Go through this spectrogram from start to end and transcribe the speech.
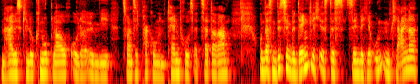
ein halbes Kilo Knoblauch oder irgendwie 20 Packungen Tempos etc. Und was ein bisschen bedenklich ist, das sehen wir hier unten kleiner,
